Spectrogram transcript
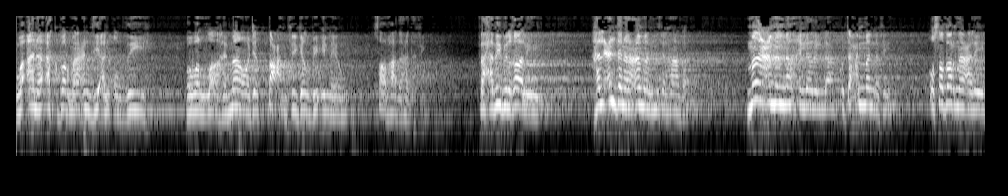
وأنا أكبر ما عندي أن أرضيه ووالله ما وجدت طعم في قلبي إلا يوم صار هذا هدفي. فحبيبي الغالي هل عندنا عمل مثل هذا؟ ما عملناه إلا لله وتحملنا فيه. وصبرنا عليه.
